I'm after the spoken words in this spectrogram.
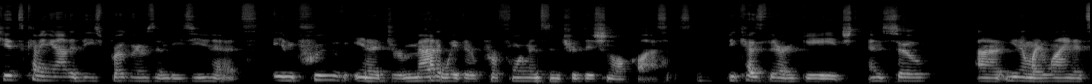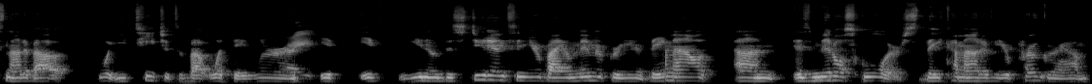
kids coming out of these programs and these units improve in a dramatic way their performance in traditional classes because they're engaged, and so uh, you know, my line, it's not about what you teach, it's about what they learn. Right. If, if, you know, the students in your biomimicry unit, they come out um, as middle schoolers, they come out of your program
